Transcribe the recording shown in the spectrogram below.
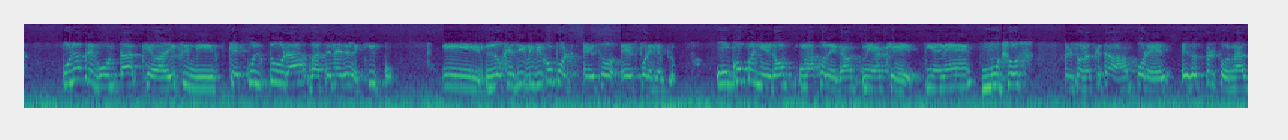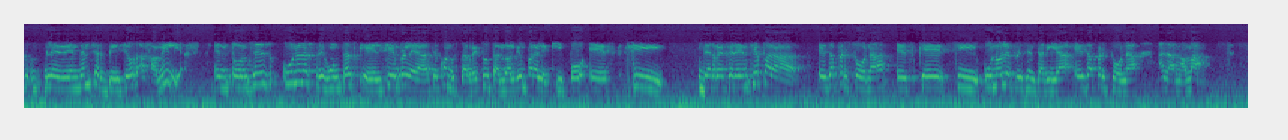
Una pregunta que va a definir qué cultura va a tener el equipo. Y lo que significo por eso es, por ejemplo, un compañero, una colega mía que tiene muchos personas que trabajan por él, esas personas le venden servicios a familias. Entonces, una de las preguntas que él siempre le hace cuando está reclutando a alguien para el equipo es si de referencia para esa persona es que si uno le presentaría esa persona a la mamá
